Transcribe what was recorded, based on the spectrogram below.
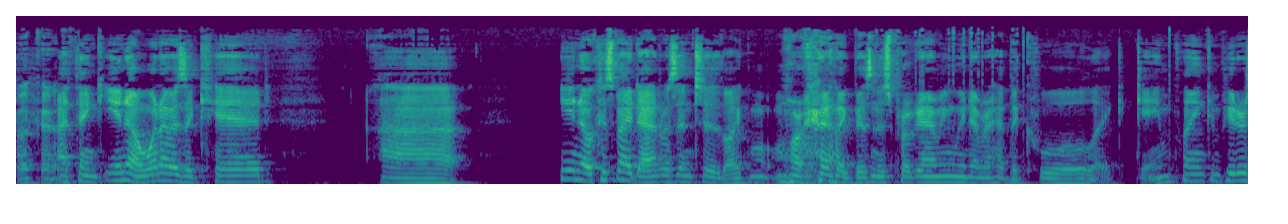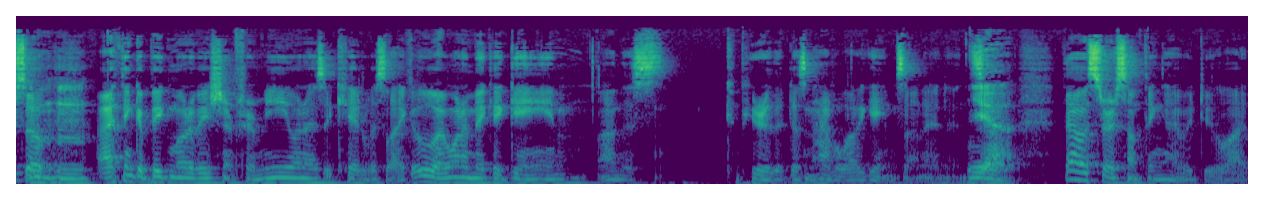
Okay. I think you know when I was a kid, uh, you know, because my dad was into like more kind of like business programming. We never had the cool like game playing computer. So Mm-hmm. I think a big motivation for me when I was a kid was like, oh, I want to make a game on this computer that doesn't have a lot of games on it. And Yeah. so that was sort of something I would do a lot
